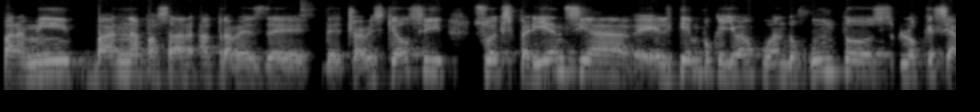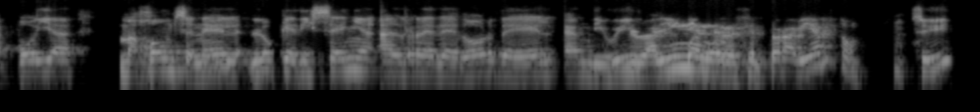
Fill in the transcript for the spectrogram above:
para mí van a pasar a través de, de, Travis Kelsey, su experiencia, el tiempo que llevan jugando juntos, lo que se apoya Mahomes en él, lo que diseña alrededor de él Andy Reid. La línea de receptor abierto. Sí,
